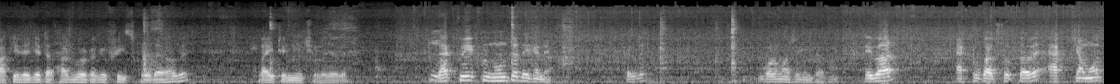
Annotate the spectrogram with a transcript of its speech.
বাকিটা যেটা থাকবে ওটাকে ফ্রিজ করে দেওয়া হবে। ফ্লাইটে নিয়ে চলে যাবে। দেখ তুই একটু নুনটা দেখে নে? গরম আছে কিন্তু এখন। এবার একটু কাজ করতে হবে এক চামচ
